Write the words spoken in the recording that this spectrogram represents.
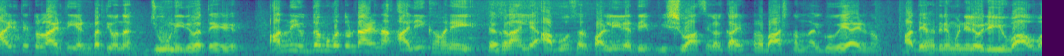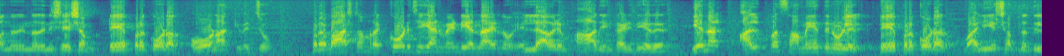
ആയിരത്തി തൊള്ളായിരത്തി എൺപത്തി ഒന്ന് ജൂൺ ഇരുപത്തി ഏഴ് അന്ന് യുദ്ധമുഖത്തുണ്ടായിരുന്ന അലി ഖമനേയി തെഹ്റാനിലെ അബൂസർ പള്ളിയിലെത്തി വിശ്വാസികൾക്കായി പ്രഭാഷണം നൽകുകയായിരുന്നു. അദ്ദേഹത്തിന് മുന്നിൽ ഒരു യുവാവ് വന്നു നിന്നതിന് ശേഷം ടേപ്പ് റെക്കോർഡർ ഓണാക്കി വെച്ചു. പ്രഭാഷണം റെക്കോർഡ് ചെയ്യാൻ വേണ്ടി എന്നായിരുന്നു എല്ലാവരും ആദ്യം കരുതിയത്. എന്നാൽ അല്പസമയത്തിനുള്ളിൽ ടേപ്പ് റെക്കോർഡർ വലിയ ശബ്ദത്തിൽ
